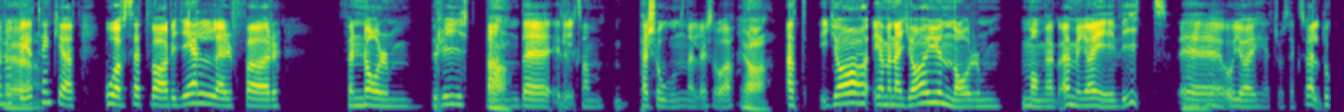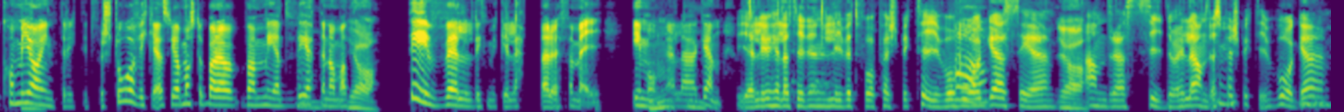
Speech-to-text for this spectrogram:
Mm. Men det uh, tänker jag att oavsett vad det gäller för, för normbrytande ja. liksom, person eller så. Ja. Att jag, jag, menar, jag är ju norm många gånger, jag är vit mm. eh, och jag är heterosexuell. Då kommer mm. jag inte riktigt förstå vilka, alltså jag måste bara vara medveten mm. om att ja. Det är väldigt mycket lättare för mig i många mm. lägen. Det gäller ju hela tiden i livet få perspektiv och ja. våga se ja. andras sidor eller andras mm. perspektiv. Våga mm.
